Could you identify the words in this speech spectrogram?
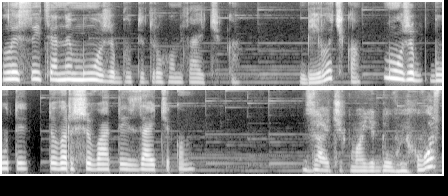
Лисиця не може бути другом зайчика. Білочка може бути товаришувати з зайчиком. Зайчик має довгий хвост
